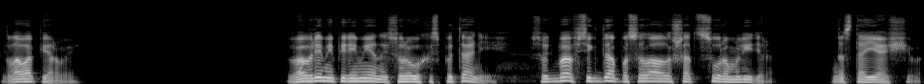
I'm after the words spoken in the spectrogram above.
Глава 1. Во время перемен и суровых испытаний судьба всегда посылала шатсурам лидера, настоящего,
